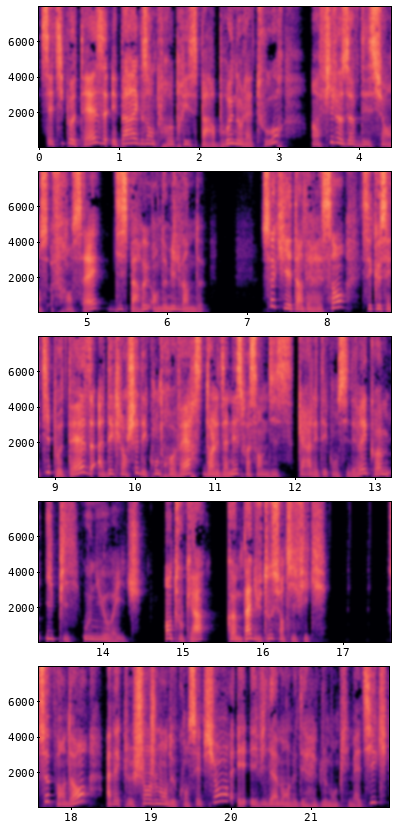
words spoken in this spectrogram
Cette hypothèse est par exemple reprise par Bruno Latour, un philosophe des sciences français disparu en 2022. Ce qui est intéressant, c'est que cette hypothèse a déclenché des controverses dans les années 70, car elle était considérée comme hippie ou New Age. En tout cas, comme pas du tout scientifique. Cependant, avec le changement de conception et évidemment le dérèglement climatique,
